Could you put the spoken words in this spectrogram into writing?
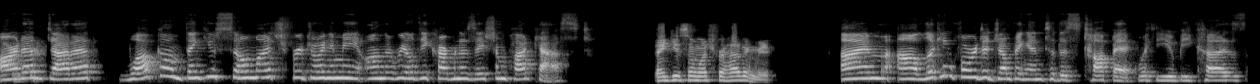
Arnab Datta, welcome. Thank you so much for joining me on the Real Decarbonization podcast. Thank you so much for having me. I'm uh, looking forward to jumping into this topic with you because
